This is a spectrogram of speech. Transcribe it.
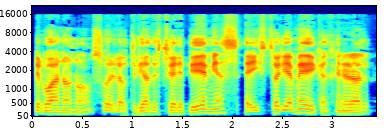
peruano, ¿no? Sobre la utilidad de estudiar epidemias e historia médica en general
